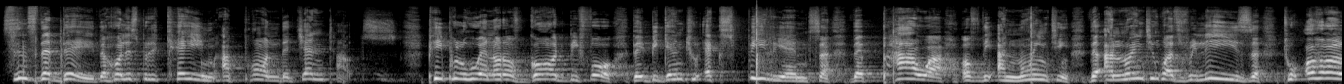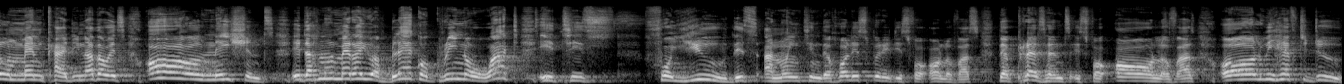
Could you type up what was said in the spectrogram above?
Since that day, the Holy Spirit came upon the Gentiles. People who were not of God before, they began to experience uh, the power of the anointing. The anointing was released to all mankind. In other words, all nations. It does not matter you are black or green or what, it is for you, this anointing, the Holy Spirit is for all of us. The presence is for all of us. All we have to do,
